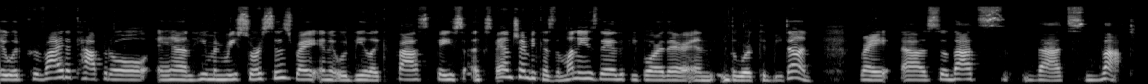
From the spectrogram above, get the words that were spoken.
it would provide a capital and human resources, right? And it would be like fast paced expansion because the money is there, the people are there, and the work could be done, right? Uh, so that's that's that.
